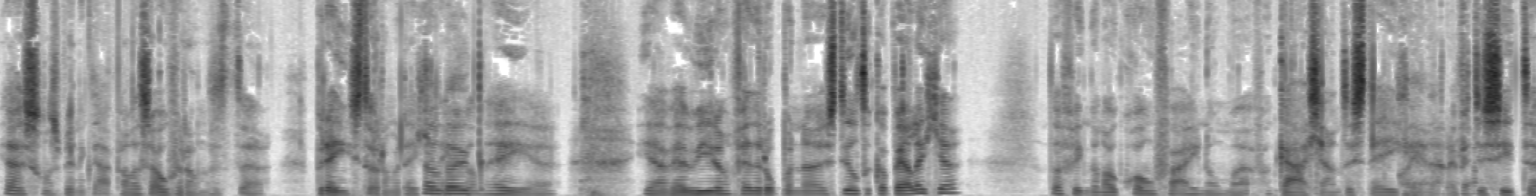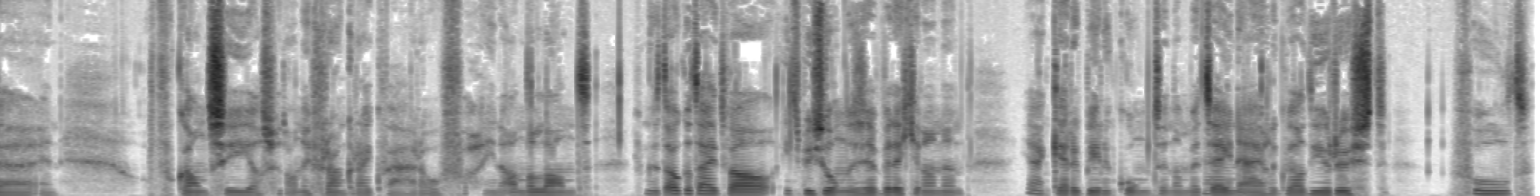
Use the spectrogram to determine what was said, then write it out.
Ja, soms ben ik daar wel eens over aan het eh, brainstormen. Dat je Ja, denkt leuk. van, hé, hey, eh, ja, we hebben hier dan verderop een eh, stilte kapelletje. Dat vind ik dan ook gewoon fijn om van kaasje aan te steken Oh en daar even te zitten. En op vakantie, als we dan in Frankrijk waren of in een ander land, vind ik het ook altijd wel iets bijzonders hebben. Dat je dan een ja, een kerk binnenkomt en dan meteen eigenlijk wel die rust voelt.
